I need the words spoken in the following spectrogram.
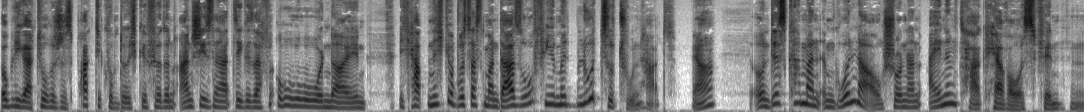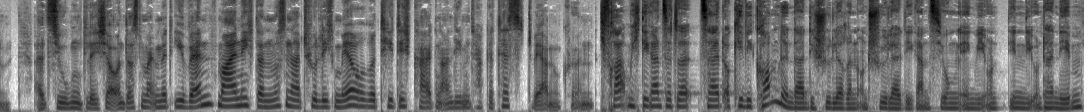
obligatorisches Praktikum durchgeführt und anschließend hat sie gesagt, oh nein, ich habe nicht gewusst, dass man da so viel mit Blut zu tun hat. Ja, Und das kann man im Grunde auch schon an einem Tag herausfinden als Jugendlicher. Und das mit Event meine ich, dann müssen natürlich mehrere Tätigkeiten an dem Tag getestet werden können. Ich frage mich die ganze Zeit, okay, wie kommen denn da die Schülerinnen und Schüler, die ganz jungen irgendwie in die Unternehmen?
